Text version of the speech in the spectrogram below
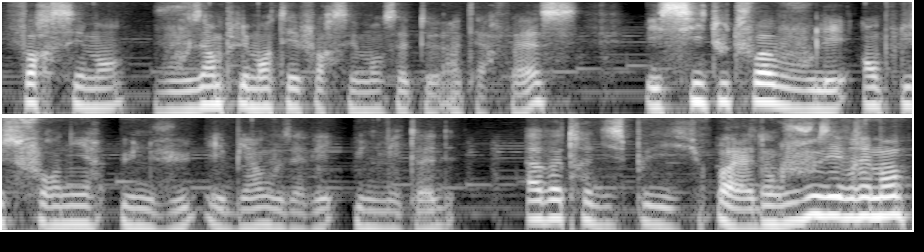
forcément, vous implémentez forcément cette interface. Et si toutefois vous voulez en plus fournir une vue, eh bien vous avez une méthode à votre disposition. Voilà, donc je vous ai vraiment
